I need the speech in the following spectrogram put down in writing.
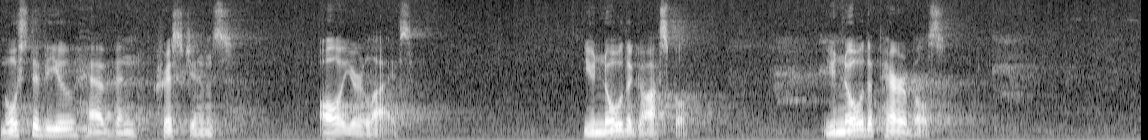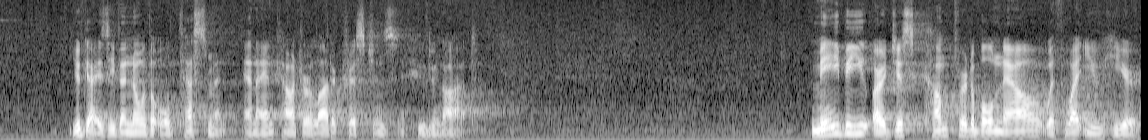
Most of you have been Christians all your lives. You know the gospel, you know the parables. You guys even know the Old Testament, and I encounter a lot of Christians who do not. Maybe you are just comfortable now with what you hear.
